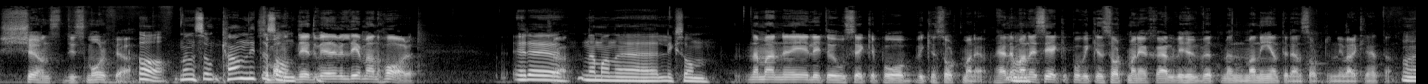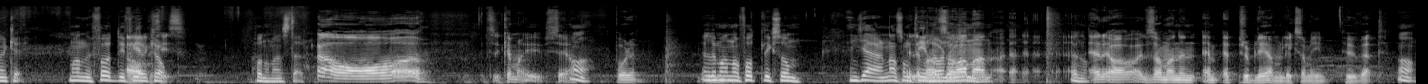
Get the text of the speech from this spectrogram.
Könsdysmorfia. Ja, men som kan lite Som man, sånt. det är väl det man har. är tror det jag. när man är liksom... När man är lite osäker på vilken sort man är. Eller man är säker på vilken sort man är själv i huvudet, men man är inte den sorten i verkligheten. Ja, Okej. Man är född i fel ja, kropp precis. på någon vänster. Ja, så kan man ju säga Ja. på det. Eller man har fått liksom en hjärna som Eller, tillhör någon annan. man, Eller- eller, ja, eller så har man en, en, ett problem liksom i huvudet. Ja.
